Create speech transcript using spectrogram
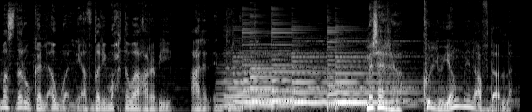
مصدرك الأول لأفضل محتوى عربي على الإنترنت. مجرة كل يوم أفضل.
